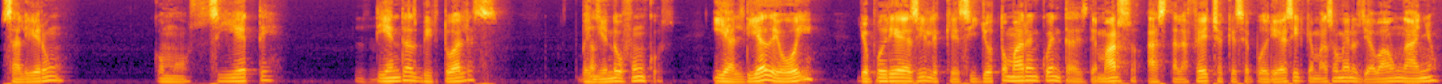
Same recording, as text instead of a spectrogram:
salieron como siete tiendas virtuales vendiendo Funcos. Y al día de hoy, yo podría decirle que si yo tomara en cuenta desde marzo hasta la fecha, que se podría decir que más o menos ya va un año,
